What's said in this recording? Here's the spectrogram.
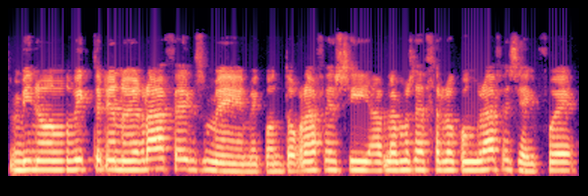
vino Victoriano de Graphics, me, me contó Graphics y hablamos de hacerlo con Graphics y ahí fue,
